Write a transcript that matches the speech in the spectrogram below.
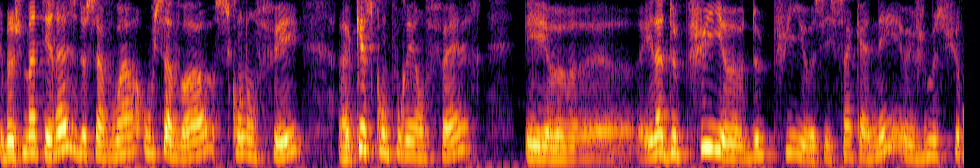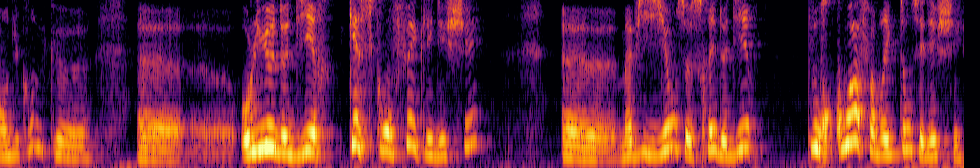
eh ben, je m'intéresse de savoir où ça va, ce qu'on en fait, euh, qu'est-ce qu'on pourrait en faire. Et, euh, là, depuis, euh, depuis ces cinq années, je me suis rendu compte que, au lieu de dire qu'est-ce qu'on fait avec les déchets, ma vision, ce serait de dire pourquoi fabrique-t-on ces déchets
